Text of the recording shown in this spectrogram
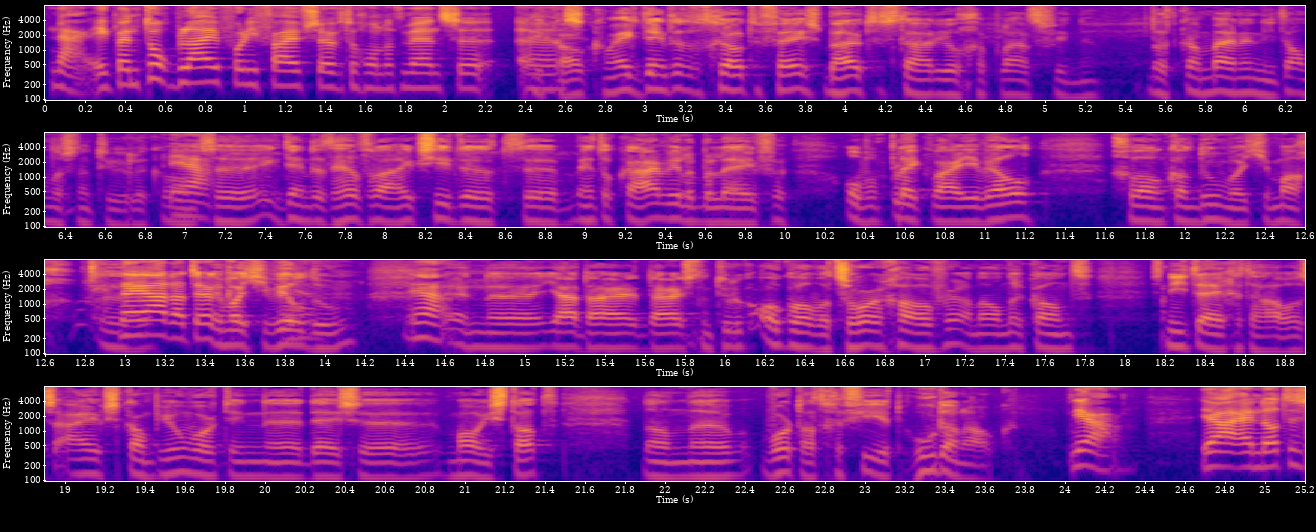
nou, ik ben toch blij voor die 7500 mensen. Ik uh, ook, maar ik denk dat het grote feest buiten het stadion gaat plaatsvinden. Dat kan bijna niet anders natuurlijk. Want ja. uh, ik denk dat heel veel ik zie dat het uh, met elkaar willen beleven op een plek waar je wel gewoon kan doen wat je mag uh, nou ja, dat ook, en wat je wil ja. doen. Ja. En ja, daar, daar is natuurlijk ook wel wat zorg over. Aan de andere kant is niet tegen te houden. Als Ajax kampioen wordt in deze mooie stad, dan wordt dat gevierd, hoe dan ook. Ja, ja, en dat is,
